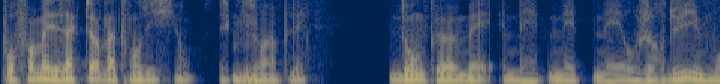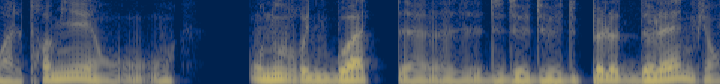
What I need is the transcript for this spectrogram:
pour former les acteurs de la transition, c'est ce qu'ils Mhm. ont appelé. Donc, euh, mais, mais, mais, mais aujourd'hui, moi, le premier, on, on- on ouvre une boîte euh, de, de, de, de pelote de laine, puis on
